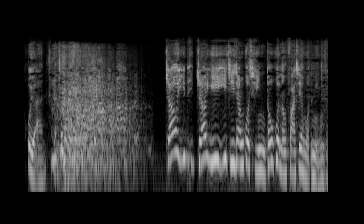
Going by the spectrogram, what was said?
会员，只要一只要一一即将过期，你都会能发现我的名字。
